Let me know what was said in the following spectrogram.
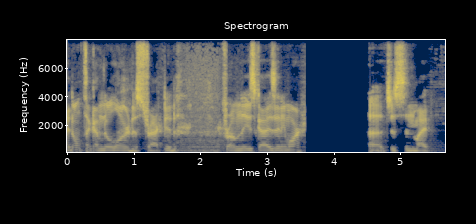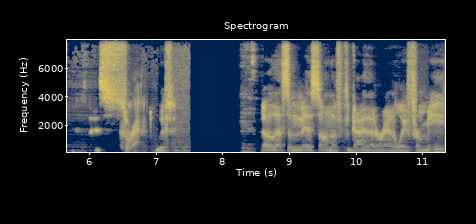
I don't think I'm no longer distracted from these guys anymore. Uh, just in my Correct. with. Oh, that's a miss on the guy that ran away from me.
